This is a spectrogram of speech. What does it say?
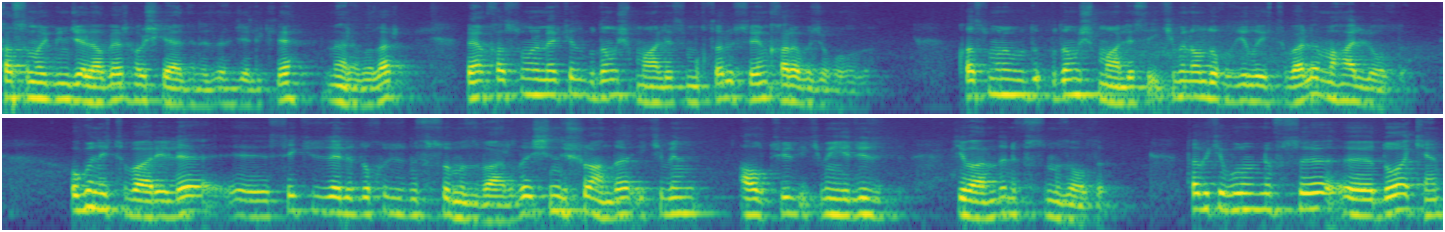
Kastamonu Güncel Haber, hoş geldiniz öncelikle. Merhabalar. Ben Kastamonu Merkez Budamış Mahallesi Muhtarı Hüseyin Karabacıkoğlu. Kastamonu Bud- Budamış Mahallesi 2019 yılı itibariyle mahalle oldu. O gün itibariyle e, 850-900 nüfusumuz vardı. Şimdi şu anda 2600-2700 civarında nüfusumuz oldu. Tabii ki bu nüfusu e, Doğa Kent,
